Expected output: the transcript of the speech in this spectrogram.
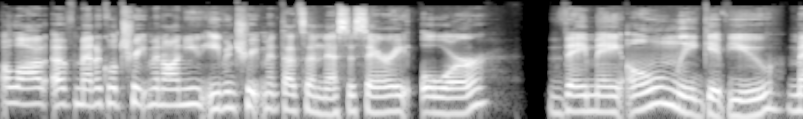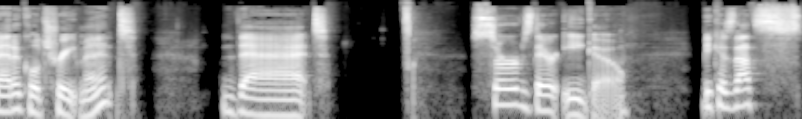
a lot of medical treatment on you, even treatment that's unnecessary, or they may only give you medical treatment that serves their ego because that's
